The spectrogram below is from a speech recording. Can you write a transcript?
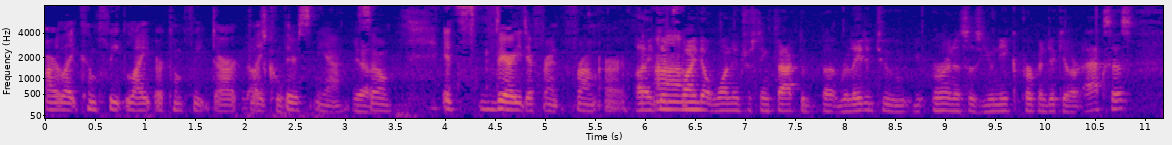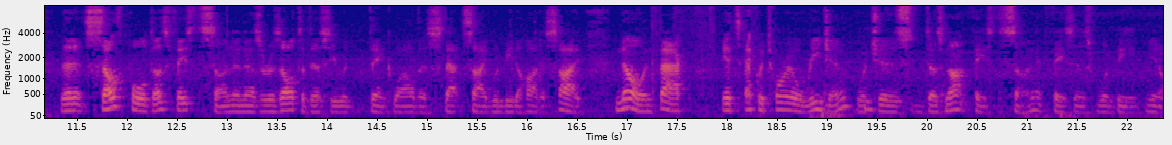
are like complete light or complete dark That's like cool. there's yeah, Yeah. so it's very different from earth I did Um, find out one interesting fact uh, related to Uranus's unique perpendicular axis that its south pole does face the sun, and as a result of this, you would think, well, this that side would be the hottest side. No, in fact, its equatorial region, which is does not face the sun, it faces would be you know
